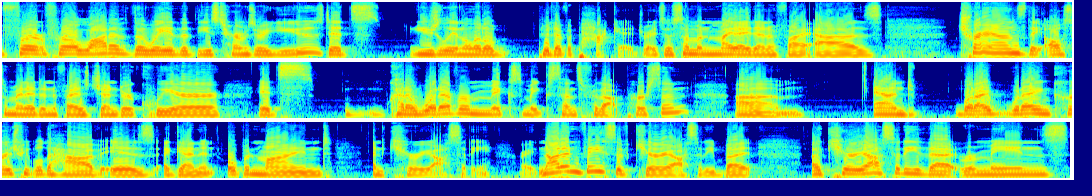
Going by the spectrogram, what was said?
for for a lot of the way that these terms are used, it's usually in a little bit of a package, right? So someone might identify as trans. They also might identify as gender queer. It's kind of whatever mix makes sense for that person. Um, and what I what I encourage people to have is again an open mind and curiosity, right? Not invasive curiosity, but a curiosity that remains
